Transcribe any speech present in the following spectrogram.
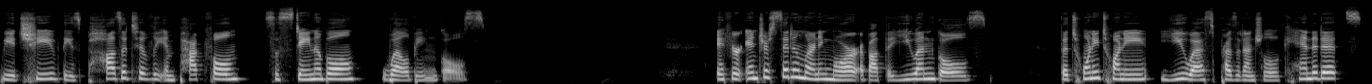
we achieve these positively impactful, sustainable well being goals. If you're interested in learning more about the UN goals, the 2020 US presidential candidates,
